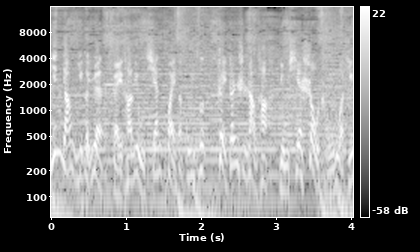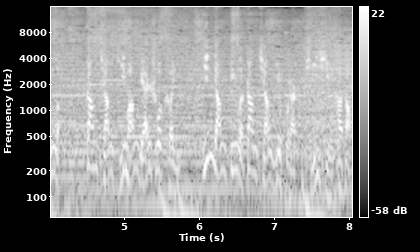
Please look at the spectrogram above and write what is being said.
阴阳一个月给他六千块的工资，这真是让他有些受宠若惊了。张强急忙连说可以。阴阳盯了张强一会儿，提醒他道：“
